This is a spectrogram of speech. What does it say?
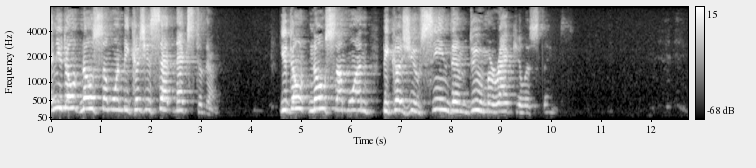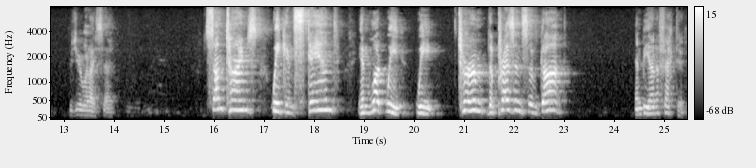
And you don't know someone because you sat next to them. You don't know someone because you've seen them do miraculous things. Did you hear what I said? Sometimes we can stand in what we, we term the presence of God and be unaffected.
